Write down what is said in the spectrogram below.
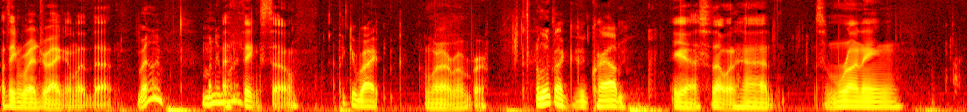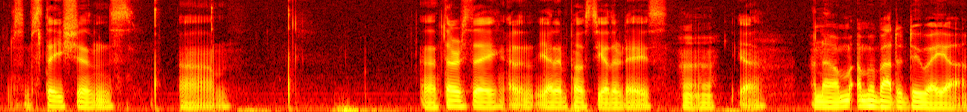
I think Red Dragon led that. Really? Monday I think so, I think you're right. from what I remember. It looked like a good crowd. Yeah, so that one had some running, some stations. Um, and Thursday, I didn't. Yeah, I didn't post the other days. Uh-uh. Yeah, I know. I'm, I'm about to do a uh,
